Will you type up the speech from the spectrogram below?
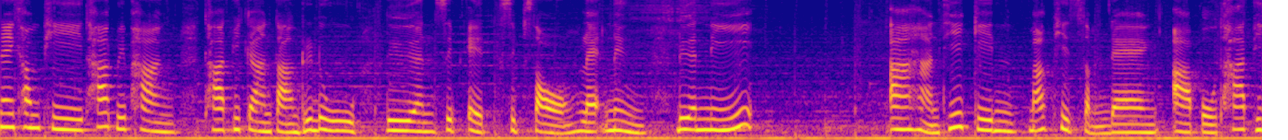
ในคำพีธาตุวิพังธาตุพิการตามฤดู เดือน 11 12 และ 1 เดือนนี้ อาหารที่กินมักผิดสำแดงอาโปธาตุพิ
